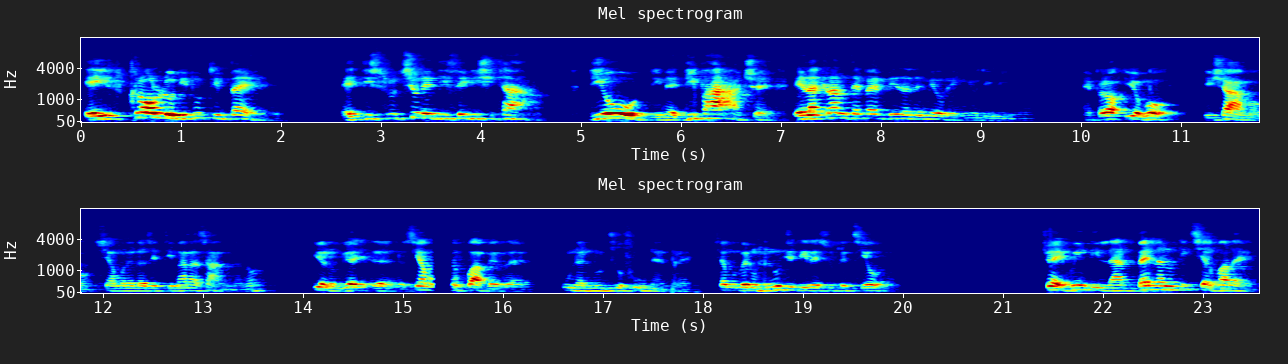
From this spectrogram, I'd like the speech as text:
È il crollo di tutti i beni, è distruzione di felicità, di ordine, di pace, è la grande perdita del mio regno divino. E però io mo diciamo, siamo nella settimana santa, no? Io non, vi, eh, non siamo qua per un annuncio funebre, siamo per un annuncio di resurrezione. Cioè, quindi la bella notizia qual è?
